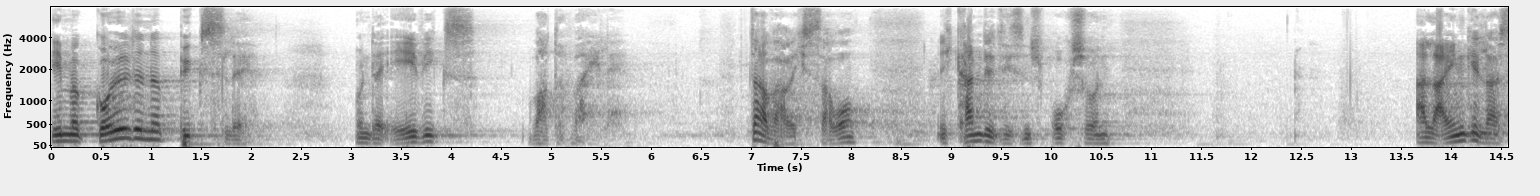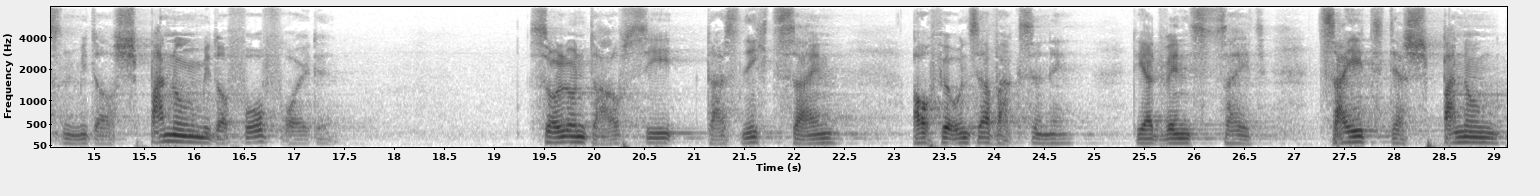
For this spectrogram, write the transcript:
immer goldener Büchsle und ein ewigs Warteweile. Da war ich sauer. Ich kannte diesen Spruch schon alleingelassen mit der Spannung, mit der Vorfreude. Soll und darf sie das nicht sein, auch für uns Erwachsene, die Adventszeit, Zeit der Spannung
